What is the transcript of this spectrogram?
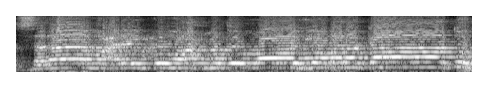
আসসালামু আলাইকুম ওয়া রাহমাতুল্লাহি ওয়া বারাকাতুহু।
